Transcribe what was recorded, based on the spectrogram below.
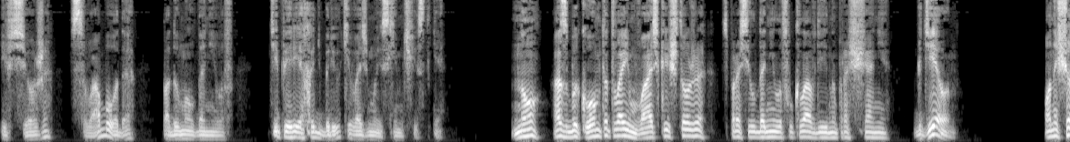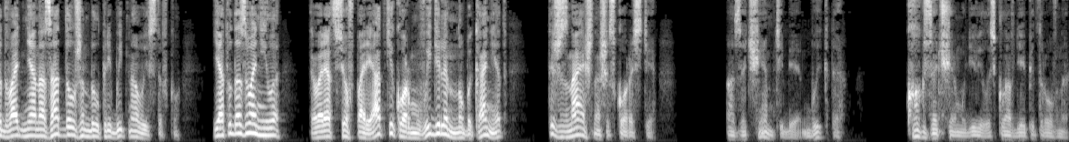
«И все же свобода», — подумал Данилов. «Теперь я хоть брюки возьму из химчистки». «Ну, а с быком-то твоим Васькой что же?» — спросил Данилов у Клавдии на прощание. «Где он?» Он еще два дня назад должен был прибыть на выставку. Я туда звонила. Говорят, все в порядке, корм выделен, но быка нет. Ты же знаешь наши скорости. — А зачем тебе бык-то? — Как зачем? — удивилась Клавдия Петровна.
